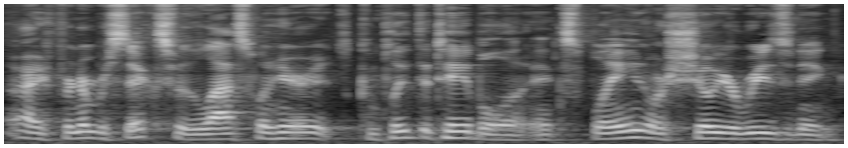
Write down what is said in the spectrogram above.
All right, for number six, for the last one here, it's complete the table and explain or show your reasoning.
